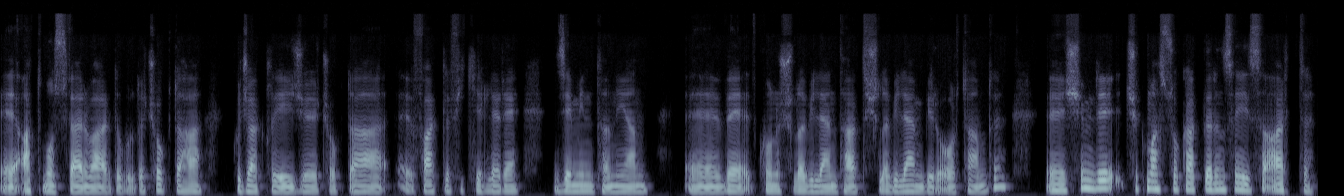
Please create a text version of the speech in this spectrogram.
e, atmosfer vardı burada. Çok daha kucaklayıcı, çok daha e, farklı fikirlere zemin tanıyan e, ve konuşulabilen, tartışılabilen bir ortamdı. E, şimdi çıkmaz sokakların sayısı arttı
